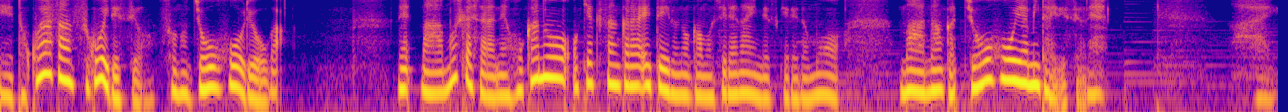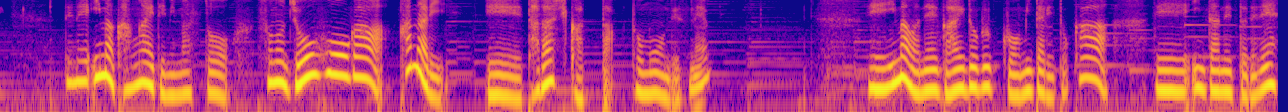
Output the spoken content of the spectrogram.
えー床屋さんすごいですよその情報量が。ね、まあもしかしたらね他のお客さんから得ているのかもしれないんですけれどもまあなんか情報屋みたいですよね。はい、でね今考えてみますとその情報がかなり、えー正しかったと思うんですね。えー今はねガイドブックを見たりとか、えーインターネットでね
